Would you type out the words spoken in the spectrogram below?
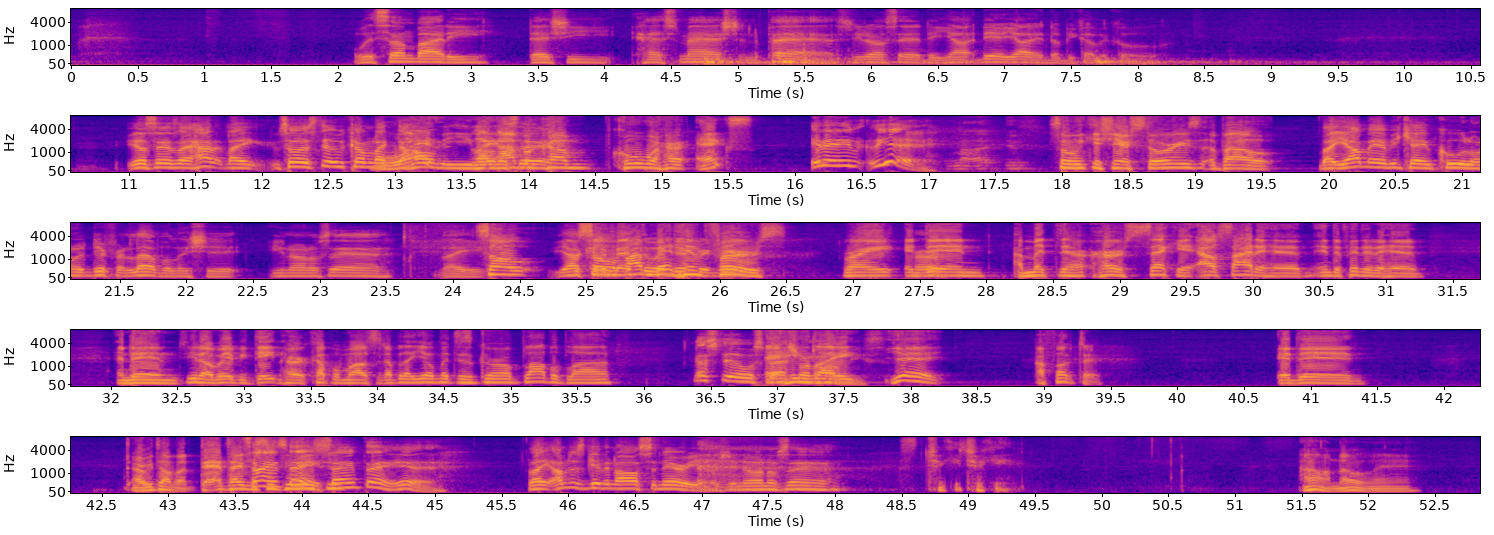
with somebody that she has smashed in the past? You know what I'm saying? That y'all, then y'all end up becoming cool. You know what I'm saying? It's like how like so it still become like the What? homie. You know like what I I'm saying? become cool with her ex, it ain't even, yeah. No, it's so we can share stories about. Like y'all may have became cool on a different level and shit. You know what I'm saying? Like So, Y'all so coulda if met I through a met him different first, right, and Huh. then I met the, her second outside of him, independent of him, and then you know maybe dating her a couple months, and I'll be like, "Yo, met this girl, blah blah blah," That's still was and smash he's on like, homies. "Yeah, I fucked her," and then are we talking about that type Same of situation? Same thing, same thing, yeah. Like I'm just giving all scenarios. You know what I'm saying? It's tricky, tricky. I don't know, man.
